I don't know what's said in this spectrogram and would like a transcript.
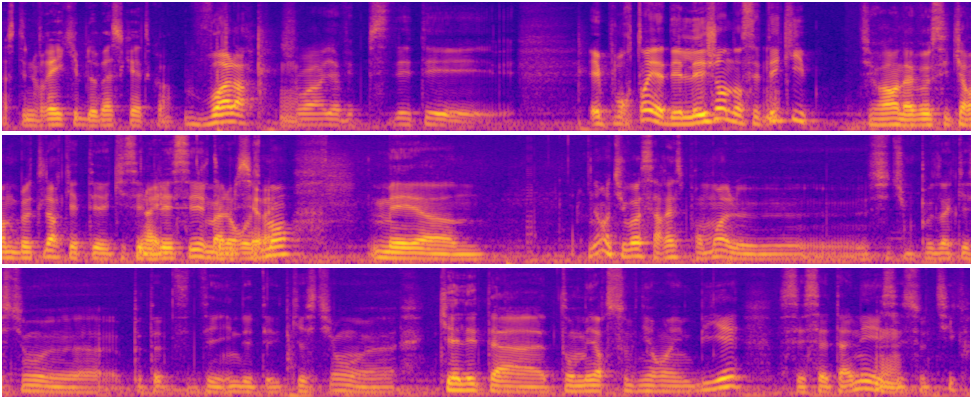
Ah, C'était une vraie équipe de basket, quoi. Voilà, Ouais. tu vois, il y avait. c'était- Et pourtant, il y a des légendes dans cette équipe. Tu vois, on avait aussi Karen Butler qui, était, qui s'est Ouais, blessé, malheureusement. Mais. euh, non, tu vois, ça reste pour moi le. Si tu me poses la question, euh, peut-être c'était une de tes questions. euh, quel est ta, ton meilleur souvenir en NBA C'est cette année, Mhm. c'est ce titre.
